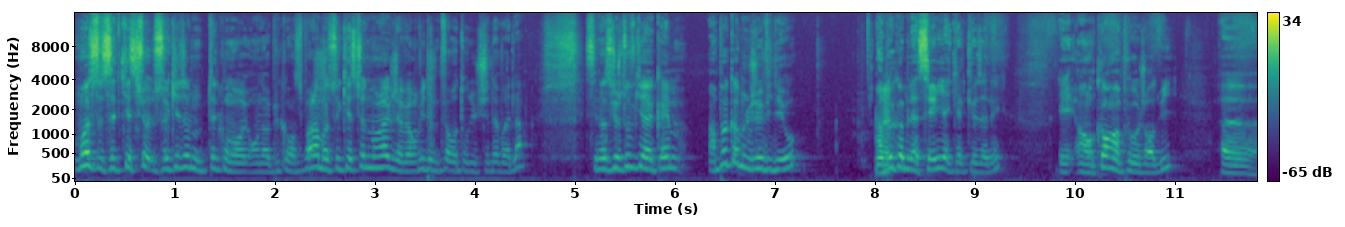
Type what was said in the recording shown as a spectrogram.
Moi, ce- cette question, ce questionnement, peut-être qu'on aurait, on a pu commencer par là. Moi, ce questionnement-là que j'avais envie de me faire autour du chef-d'œuvre et de là, c'est parce que je trouve qu'il y a quand même, un peu comme le jeu vidéo, un Ouais. peu comme la série il y a quelques années, et encore un peu aujourd'hui, euh,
